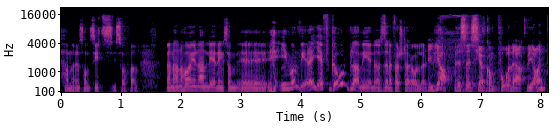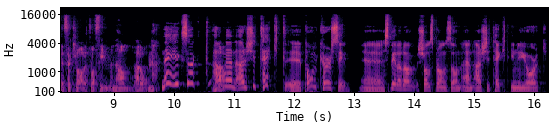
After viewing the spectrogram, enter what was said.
hamnar i en sån sits i så fall. Men han har ju en anledning som eh, involverar Jeff Goldblum i en av sina första roller. Ja, precis. Jag kom på det att vi har inte förklarat vad filmen handlar om. Nej, exakt. Han ja. är en arkitekt. Eh, Paul Kersey, eh, spelad av Charles Bronson, en arkitekt i New York.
